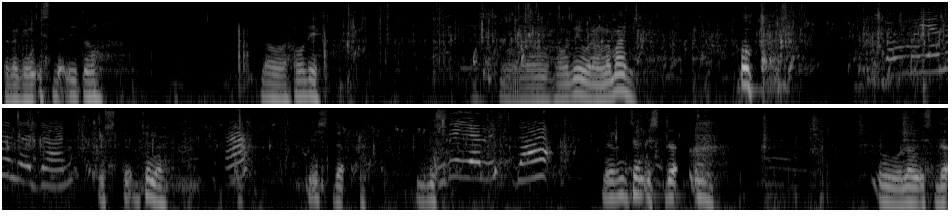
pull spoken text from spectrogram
Talagang isda dito. Nahuli so, walang nahuli walang laman oh Itong mayanan na dyan. isda dyan ah Ha? May isda Bilis. Hindi yan isda. Meron dyan isda. Oh, walang isda.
